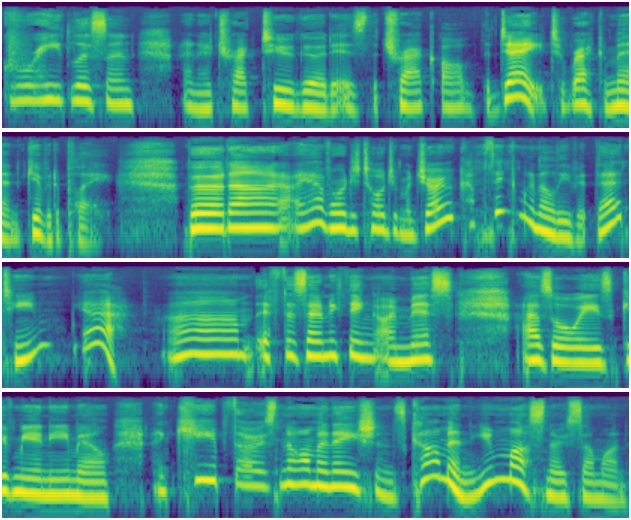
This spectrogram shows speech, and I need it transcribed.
great listen. And her track Too Good is the track of the day to recommend. Give it a play. But uh, I have already told you my joke. I think I'm going to leave it there, team. Yeah. Um, if there's anything I miss, as always, give me an email and keep those nominations coming. You must know someone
